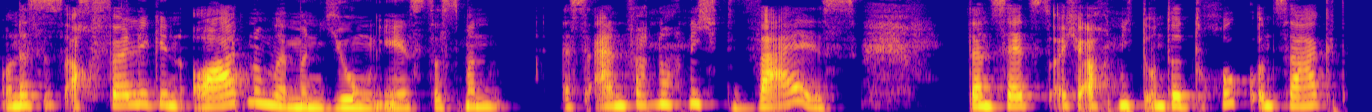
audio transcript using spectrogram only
Und es ist auch völlig in Ordnung, wenn man jung ist, dass man es einfach noch nicht weiß. Dann setzt euch auch nicht unter Druck und sagt,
